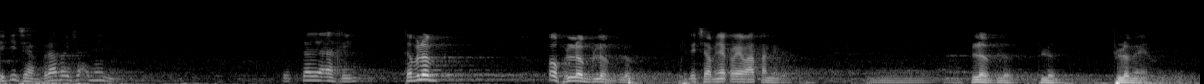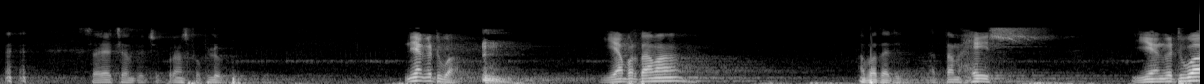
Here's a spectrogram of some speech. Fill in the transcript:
Iki jam berapa isaknya ini? Sudah ya akhi. Sudah belum? Oh belum belum belum. Itu jamnya kelewatan itu. Belum belum belum belum ya. Saya jam tujuh kurang sebelum. Ini yang kedua. yang pertama apa tadi? Tamhis. Yang kedua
